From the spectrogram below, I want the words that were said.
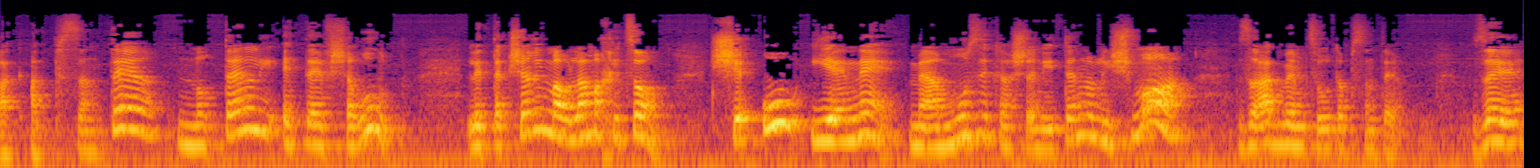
רק הפסנתר נותן לי את האפשרות לתקשר עם העולם החיצון. שהוא ייהנה מהמוזיקה שאני אתן לו לשמוע, זה רק באמצעות הפסנתר. זה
